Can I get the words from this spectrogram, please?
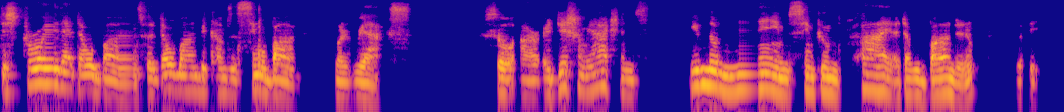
destroy that double bond. So the double bond becomes a single bond when it reacts. So our addition reactions, even though names seem to imply a double bond in it with the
